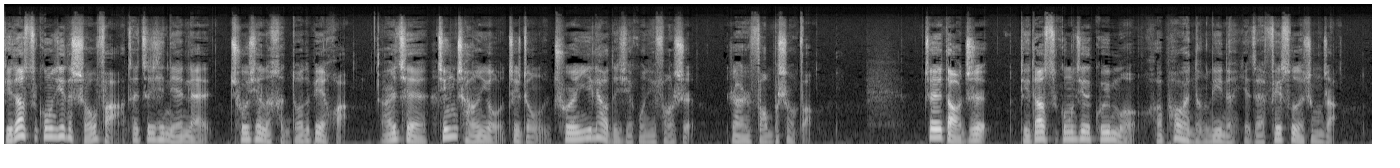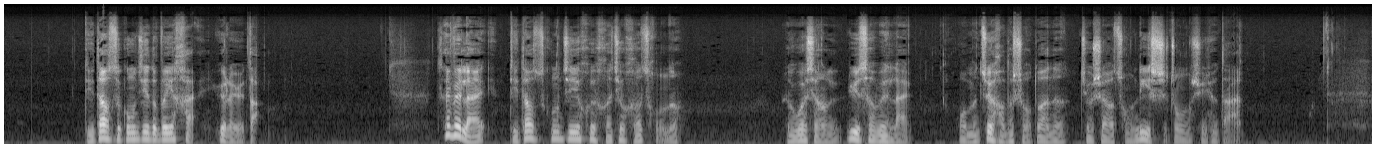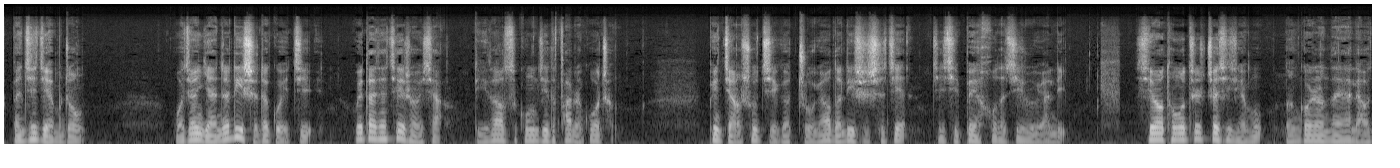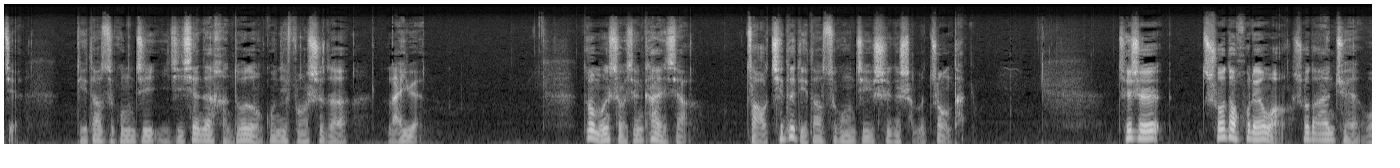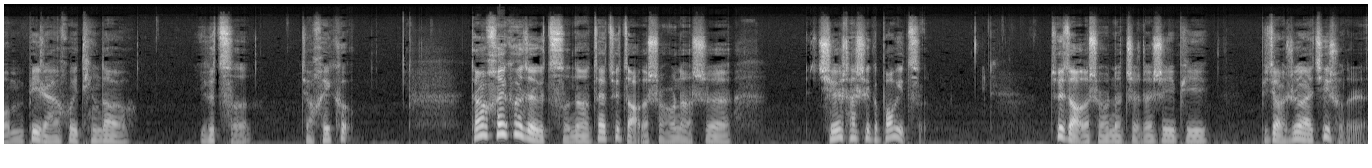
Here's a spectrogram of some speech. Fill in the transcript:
DDoS 攻击的手法在这些年来出现了很多的变化，而且经常有这种出人意料的一些攻击方式，让人防不胜防。这也导致 DDoS 攻击的规模和破坏能力呢也在飞速的增长，DDoS 攻击的危害越来越大。在未来，DDoS 攻击会何去何从呢？如果想预测未来，我们最好的手段呢就是要从历史中寻求答案。本期节目中。我将沿着历史的轨迹为大家介绍一下 DDoS 攻击的发展过程，并讲述几个主要的历史事件及其背后的技术原理。希望通过这这期节目，能够让大家了解 DDoS 攻击以及现在很多种攻击方式的来源。那我们首先看一下早期的 DDoS 攻击是个什么状态。其实说到互联网，说到安全，我们必然会听到一个词，叫黑客。当然，黑客这个词呢，在最早的时候呢，是其实它是一个褒义词。最早的时候呢，指的是一批比较热爱技术的人，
